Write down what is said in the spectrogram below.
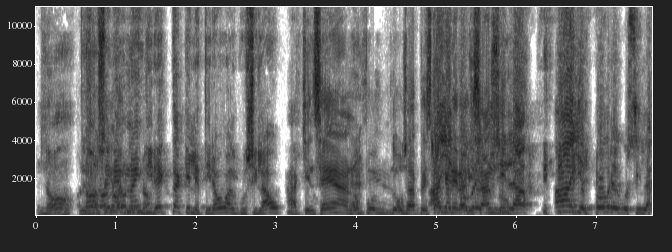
no, No, sería una indirecta que le tiró al Gusilao. A quien sea, no, puedo- o sea, está Ay, generalizando. Gusilao. Ay, el pobre Gusilao.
